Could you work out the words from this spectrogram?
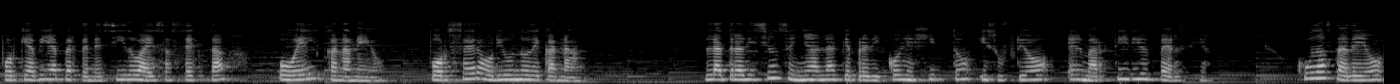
porque había pertenecido a esa secta o el cananeo, por ser oriundo de Caná. La tradición señala que predicó en Egipto y sufrió el martirio en Persia. Judas Tadeo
